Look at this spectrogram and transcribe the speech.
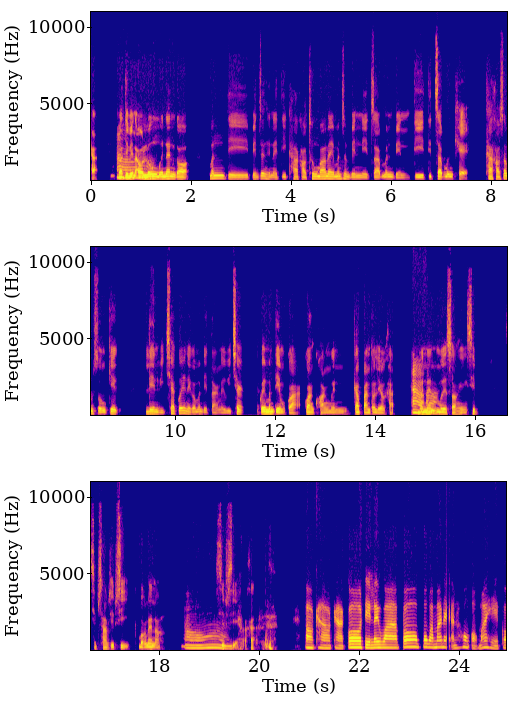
ค่ะ อ๋ก็ที่เป็นเอาลองมื้อนั้นก็ มันที่เป็นจังเห็นในที่ค่าเขาทุ่งมาในมันจำเป็นนี่จับมันเป็นที่ติดจับมึงแขค่าเขาซัมซุงเก็กเรียนวิชาก้อยในก็มันติดต่างในวิชาก้อยมันเตรียมกว่ากว้างขวางเหมือนกับปานตัวเลียวค่ะอ๋อเหมือนอ๋อนั้นมือสองเองสิบสิบสามสิบสี่บอกนั่นเนาะอ๋อสิบสี่ค่ะ อ๋อค่ะค่ะก็เดเลยว่าป้อป้อว่ามาในอันห้องออกมาเหก็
